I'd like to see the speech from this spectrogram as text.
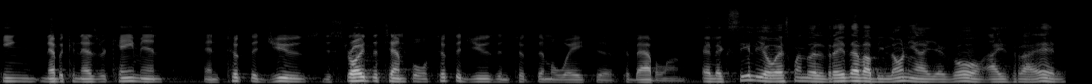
king Nebuchadnezzar came in and took the Jews, destroyed the temple, took the Jews, and took them away to, to Babylon. El exilio es cuando el rey de Babilonia llegó a Israel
